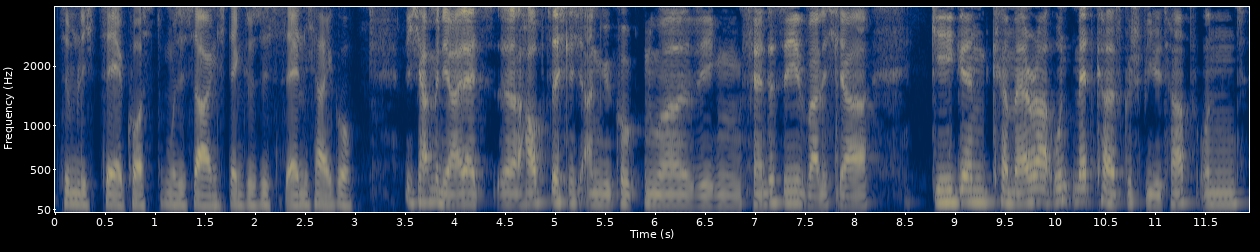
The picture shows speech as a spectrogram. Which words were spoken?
ziemlich zähe Kost, muss ich sagen. Ich denke, du siehst es ähnlich, Heiko. Ich habe mir die Highlights äh, hauptsächlich angeguckt, nur wegen Fantasy, weil ich ja gegen Camara und Metcalf gespielt habe und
